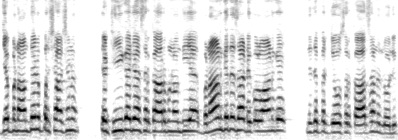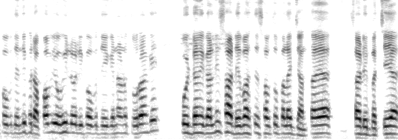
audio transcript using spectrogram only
ਜੇ ਬਣਾਉਂਦੇ ਨੇ ਪ੍ਰਸ਼ਾਸਨ ਤੇ ਠੀਕ ਹੈ ਜਾਂ ਸਰਕਾਰ ਬਣਾਉਂਦੀ ਹੈ ਬਣਾਉਣਗੇ ਤੇ ਸਾਡੇ ਕੋਲ ਆਉਣਗੇ। ਨਹੀਂ ਤੇ ਫਿਰ ਜੋ ਸਰਕਾਰ ਸਾਨੂੰ ਲੋਲੀਪੌਪ ਦਿੰਦੀ ਫਿਰ ਆਪਾਂ ਵੀ ਉਹੀ ਲੋਲੀਪੌਪ ਦੇ ਕੇ ਇਹਨਾਂ ਨੂੰ ਤੋਰਾਂਗੇ। ਕੋਈ ਏਦਾਂ ਦੀ ਗੱਲ ਨਹੀਂ ਸਾਡੇ ਵਾਸਤੇ ਸਭ ਤੋਂ ਪਹਿਲਾਂ ਜਨਤਾ ਹੈ ਸਾਡੇ ਬੱਚੇ ਆ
